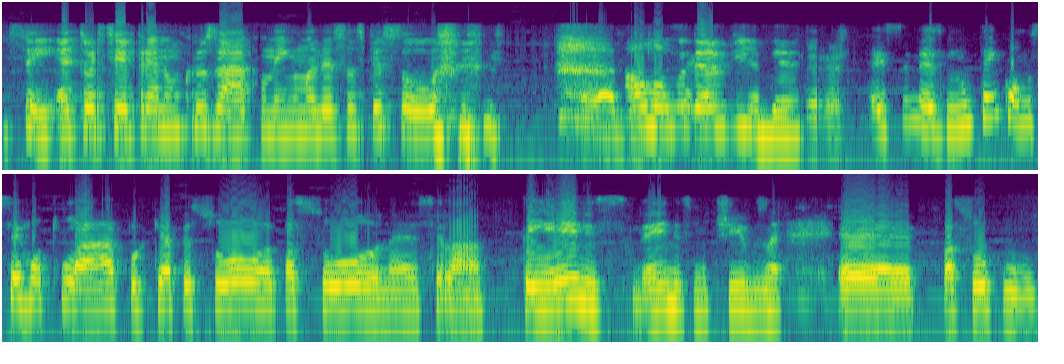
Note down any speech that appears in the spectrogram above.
não sei, é torcer para não cruzar com nenhuma dessas pessoas. É, ao longo da vida. É. é isso mesmo, não tem como se rotular, porque a pessoa passou, né, sei lá, tem N, N motivos, né, é, passou por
